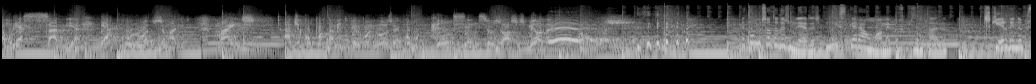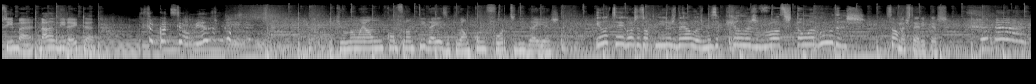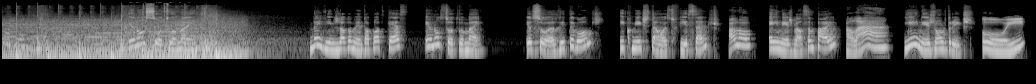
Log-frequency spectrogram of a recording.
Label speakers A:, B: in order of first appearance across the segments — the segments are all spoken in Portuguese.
A: A mulher sábia é a coroa do seu marido. Mas a de comportamento vergonhoso é como câncer em seus ossos. Meu Deus!
B: Então, mas são todas mulheres. Nem sequer há um homem para representar.
C: De esquerda ainda por cima, nada de direita.
D: Isso aconteceu mesmo?
E: Aquilo não é um confronto de ideias, aquilo é um conforto de ideias.
F: Eu até gosto das opiniões delas, mas aquelas vozes tão agudas.
B: São histéricas.
F: Eu não sou tua mãe. Bem-vindos novamente ao podcast Eu Não Sou Tua Mãe. Eu sou a Rita Gomes e comigo estão a Sofia Santos,
B: Alô?
F: a Inês Mel Sampaio
E: Olá!
F: e a Inês João Rodrigues.
C: Oi.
